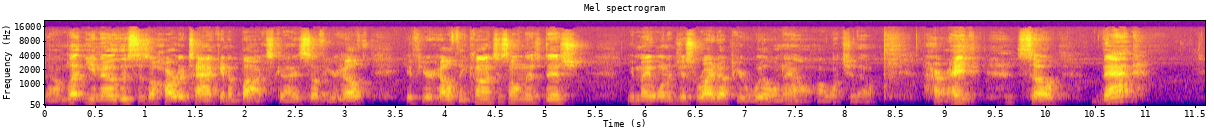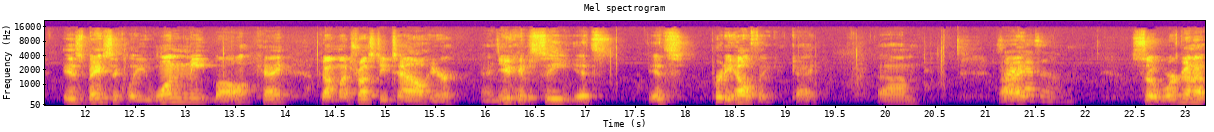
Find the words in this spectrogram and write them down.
Now I'm letting you know this is a heart attack in a box, guys. So if you're health, if you're healthy conscious on this dish, you may want to just write up your will now. I'll let you know. All right. So that is basically one meatball. Okay. Got my trusty towel here, and you can see it's it's pretty healthy. Okay. Um, all right. So we're gonna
